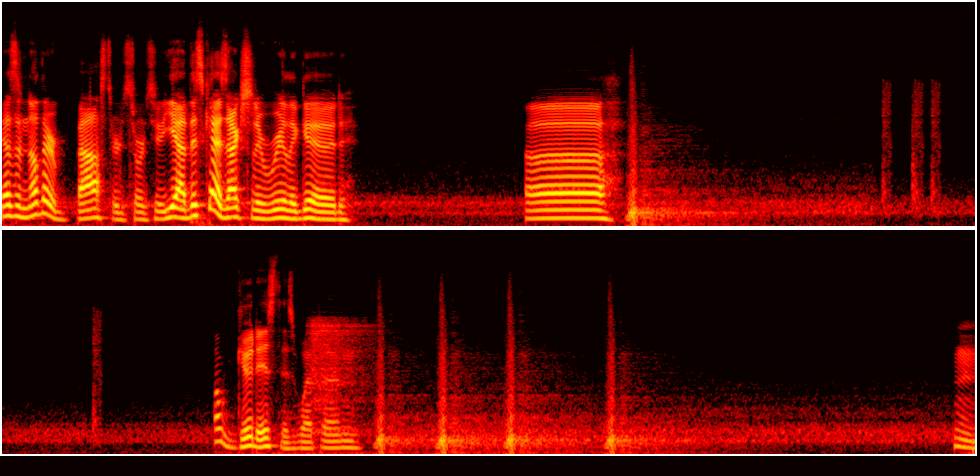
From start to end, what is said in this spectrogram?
He has another bastard sword too. Yeah, this guy's actually really good. Uh. How good is this weapon? Hmm.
